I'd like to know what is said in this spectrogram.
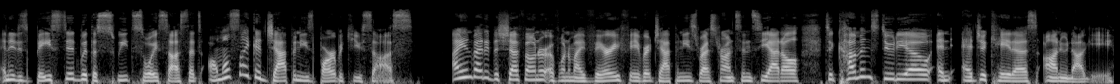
and it is basted with a sweet soy sauce that's almost like a Japanese barbecue sauce. I invited the chef owner of one of my very favorite Japanese restaurants in Seattle to come in studio and educate us on unagi.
